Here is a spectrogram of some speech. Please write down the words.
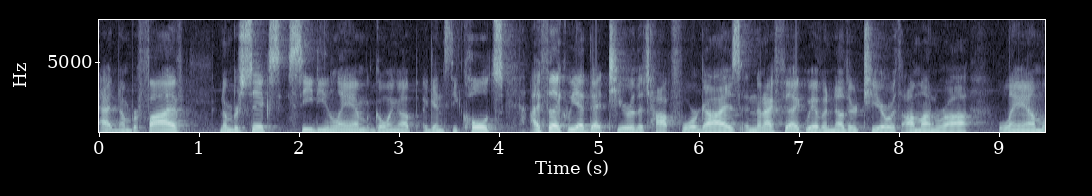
at number five. Number six, CD Lamb going up against the Colts. I feel like we had that tier of the top four guys, and then I feel like we have another tier with Amon Ra, Lamb,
